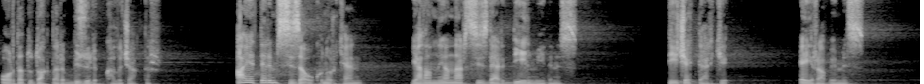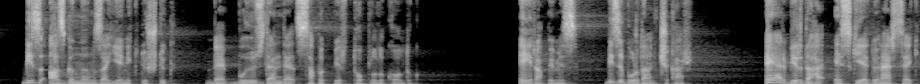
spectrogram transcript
orada dudakları büzülüp kalacaktır. Ayetlerim size okunurken, yalanlayanlar sizler değil miydiniz? Diyecekler ki, Ey Rabbimiz! Biz azgınlığımıza yenik düştük ve bu yüzden de sapık bir topluluk olduk. Ey Rabbimiz! Bizi buradan çıkar. Eğer bir daha eskiye dönersek,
